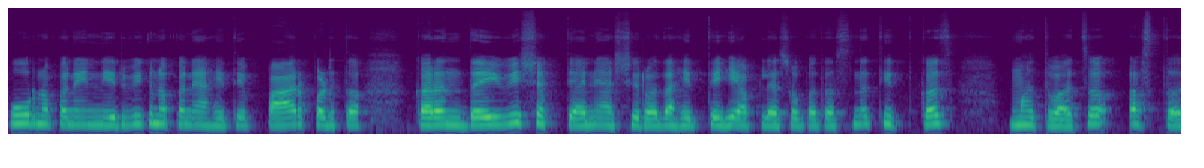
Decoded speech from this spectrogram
पूर्णपणे निर्विघ्नपणे आहे ते पार पडतं. कारण दैवी शक्ती आणि आशीर्वाद आहे तेही आपल्यासोबत असणं तितकंच महत्त्वाचं असतं.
